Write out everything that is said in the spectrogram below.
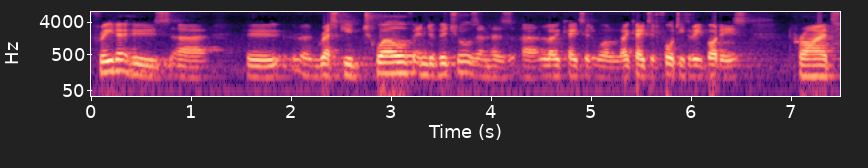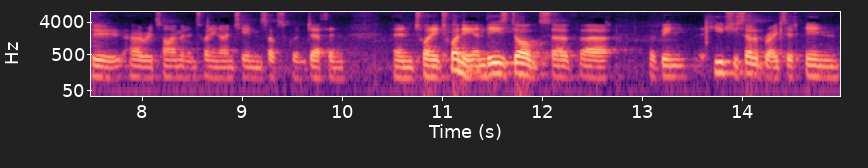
Frida, who's uh, who rescued 12 individuals and has uh, located well located 43 bodies prior to her retirement in 2019 and subsequent death in in 2020. And these dogs have uh, have been hugely celebrated in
